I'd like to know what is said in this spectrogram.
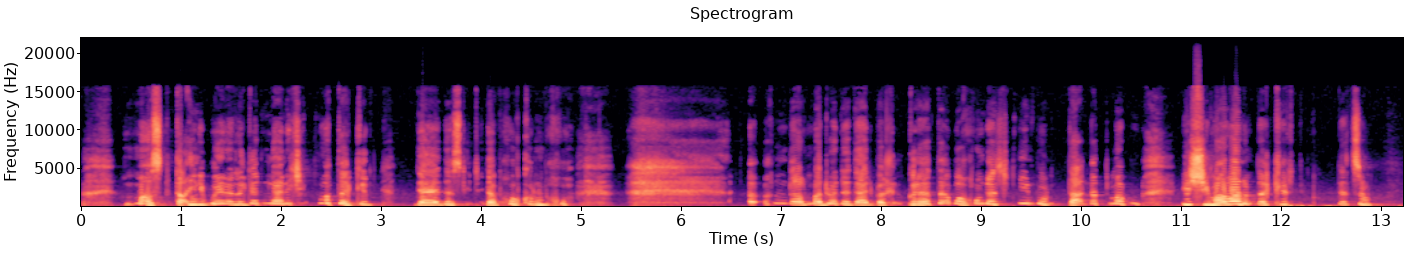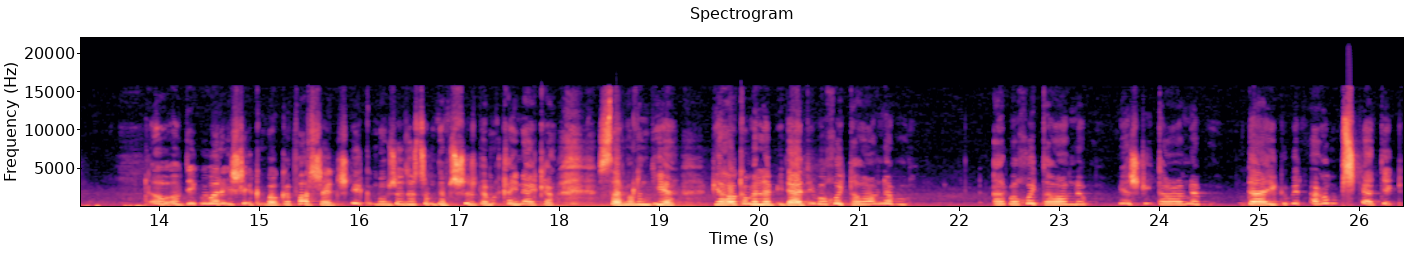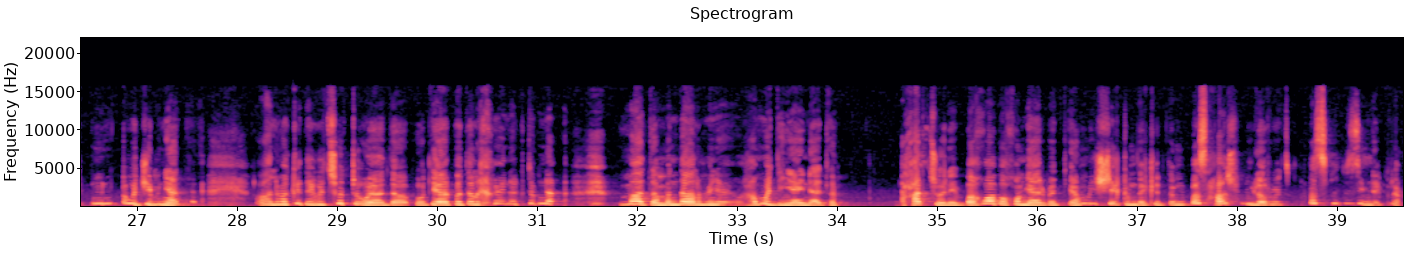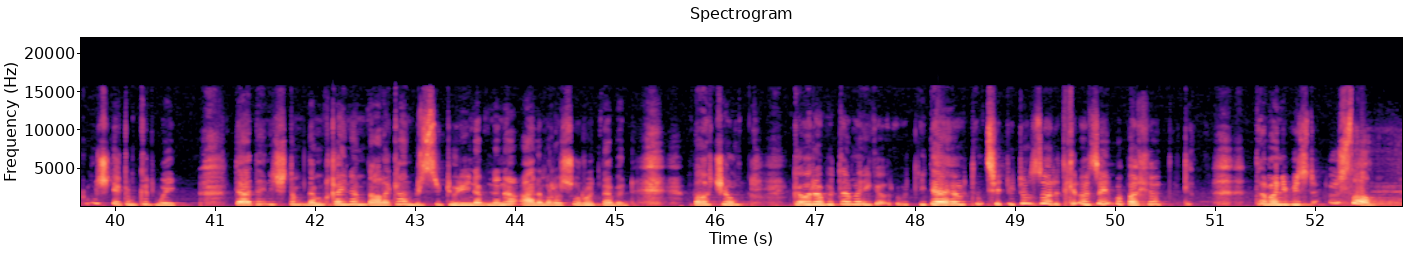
ماست تاینی بێنە لەگەت نانێکی بۆتە کرد دایە دەست گیری دە بخۆ کوڕم بخۆ منداڵ مەدوە نەداری بە گرهتا بۆ خۆم دەستگیر بووم تااقەت مەبوو ئیشی ماڵانم دەکرد دەچوو ئەو ئەو دیک وەرە ئیشێکم بەو کە فارشێک شتێکم بۆ بژە دەچم دەم شش دەمە قەیناکە سەربڵندیە پیاوەکەمە لە بیداتی بۆ خۆی تەواو نەبوو هەر بە خۆی تەواو نەبوو مێشکی تەواو نەبوو دایک بێ ئەم پشکا تێکرد من ئەوە جی منیان عالمەکە دەگوت چۆن تۆ وایان دابوو دیار بەدەڵ خوێنە گوتم نە مادە منداڵم هەیە هەموو دنیای نادەم هەر چۆنێ بەخوا بەخۆم یارمەتی هەموو شتێکم دەکردم بەس حاش بوو لە ڕۆژ بەس زیم نەکرا هەموو شتێکم کردبووی دادەنیشتم دەم قەینە منداڵەکان برس و تووری نەبنە نا عالم ڕەش و ڕووت نەبن باوکیەوە گەورە بوو تەمەنی گەورە بوو دیدایە وتم چێتی تۆ زۆرت کرد ئەو زەی بە بەخێوت دەکرد تەمەنی بیست و دوو ساڵ بوو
